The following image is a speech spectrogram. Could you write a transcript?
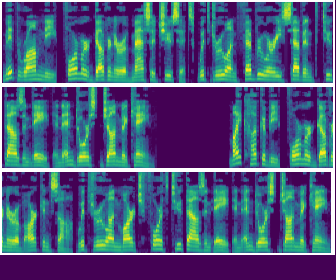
Mitt Romney, former governor of Massachusetts withdrew on February 7, 2008 and endorsed John McCain. Mike Huckabee, former governor of Arkansas withdrew on March 4, 2008 and endorsed John McCain.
